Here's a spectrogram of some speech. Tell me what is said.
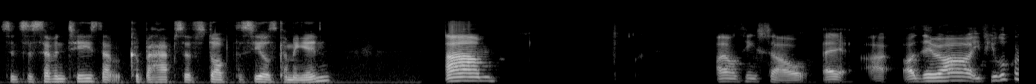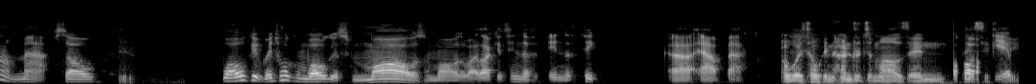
since the seventies that could perhaps have stopped the seals coming in? Um, I don't think so. I, I, there are, if you look on a map, so Walgett, we're talking Walgett's miles and miles away. Like it's in the in the thick uh, outback. Oh, we're talking hundreds of miles in, basically. Oh, yeah.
